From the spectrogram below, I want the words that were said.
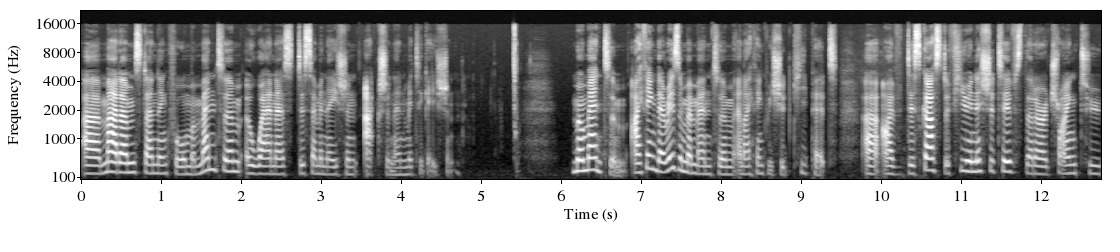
uh, MADAM standing for Momentum, Awareness, Dissemination, Action, and Mitigation. Momentum. I think there is a momentum and I think we should keep it. Uh, I've discussed a few initiatives that are trying to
